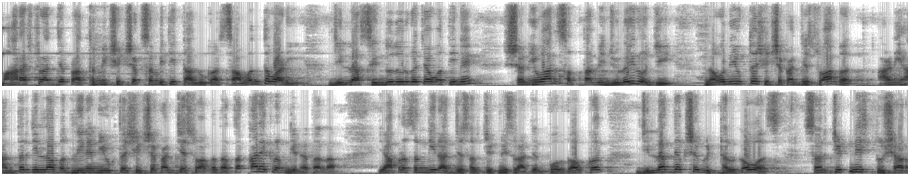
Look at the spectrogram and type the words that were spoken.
महाराष्ट्र राज्य प्राथमिक शिक्षक समिती तालुका सावंतवाडी जिल्हा सिंधुदुर्गच्या वतीने शनिवार सत्तावीस जुलै रोजी नवनियुक्त शिक्षकांचे स्वागत आणि आंतरजिल्हा बदलीने नियुक्त शिक्षकांचे स्वागताचा कार्यक्रम घेण्यात आला. या प्रसंगी राज्य सरचिटणीस राजन कोरगावकर जिल्हाध्यक्ष विठ्ठल गवस सरचिटणीस तुषार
